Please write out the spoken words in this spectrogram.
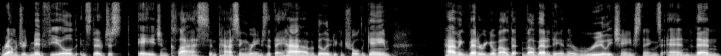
Real Madrid midfield instead of just age and class and passing range that they have, ability to control the game, having Federico Valverde in there really changed things. And then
